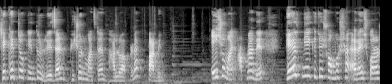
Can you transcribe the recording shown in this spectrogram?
সেক্ষেত্রেও কিন্তু রেজাল্ট ভীষণ মাত্রায় ভালো আপনারা পাবেন। এই সময় আপনাদের হেলথ নিয়ে কিছু সমস্যা অ্যারাইজ করার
